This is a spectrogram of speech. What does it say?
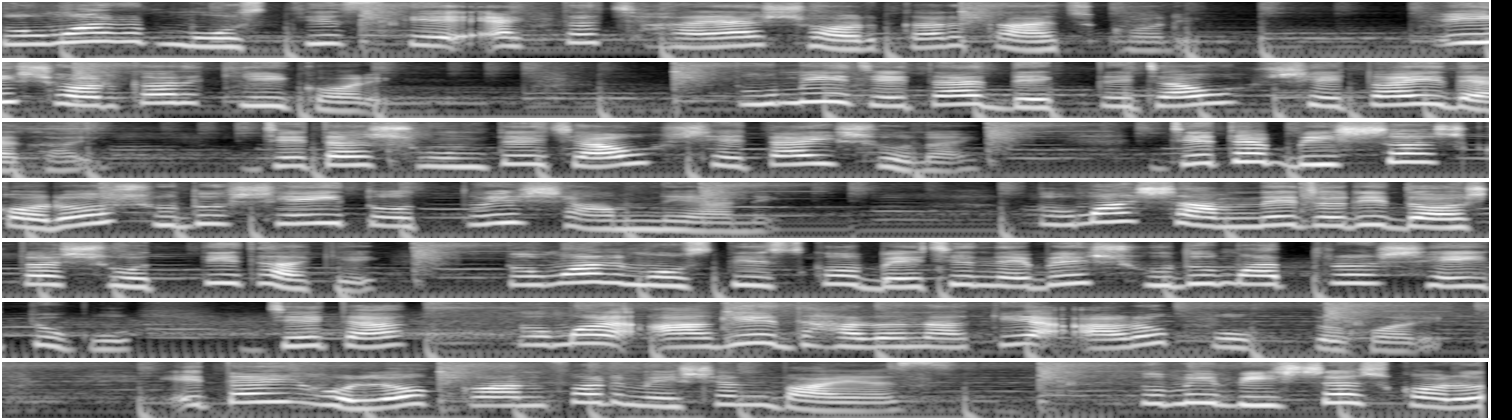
তোমার মস্তিষ্কে একটা ছায়া সরকার কাজ করে। এই সরকার কি করে? তুমি যেটা দেখতে চাও সেটাই দেখায়। যেটা শুনতে চাও সেটাই শোনায়। যেটা বিশ্বাস করো শুধু সেই তথ্যই সামনে আনে। তোমার সামনে যদি দশটা সত্যি থাকে, তোমার মস্তিষ্ক বেছে নেবে শুধুমাত্র সেইটুকু, যেটা তোমার আগের ধারণাকে আরও পোক্ত করে। এটাই হলো কনফার্মেশন বায়াস তুমি বিশ্বাস করো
